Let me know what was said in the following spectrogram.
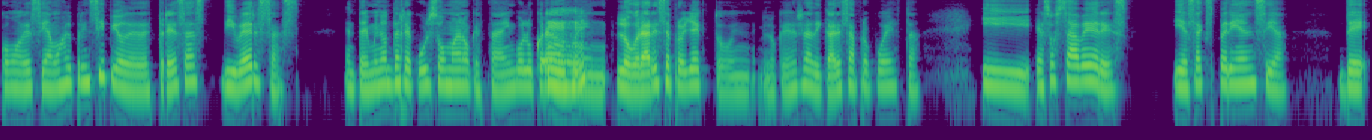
como decíamos al principio, de destrezas diversas en términos de recurso humano que está involucrado en lograr ese proyecto, en lo que es erradicar esa propuesta. Y esos saberes y esa experiencia de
